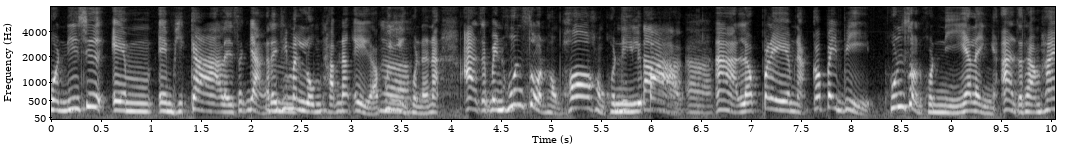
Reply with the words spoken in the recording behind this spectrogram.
คนที่ชื่อเอ็มเอ็มพิกาอะไรสักอย่างอะไรที่มันล้มทับนางเอกอะผู้หญิงคนนั้นอะอาจจะเป็นหุ้นส่วนของพ่อของคนนี้หรือเปล่าอ่า อ่าแล้วเปรมเนี่ยก็ไปบีบหุ้นส่วนคนนี้อะไรอย่างเงี้ยอาจจะทำให้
